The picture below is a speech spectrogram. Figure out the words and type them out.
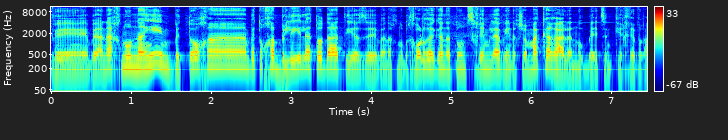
ו- ואנחנו נעים בתוך, ה- בתוך הבליל התודעתי הזה, ואנחנו בכל רגע נתון צריכים להבין. עכשיו, מה קרה לנו בעצם כחברה?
